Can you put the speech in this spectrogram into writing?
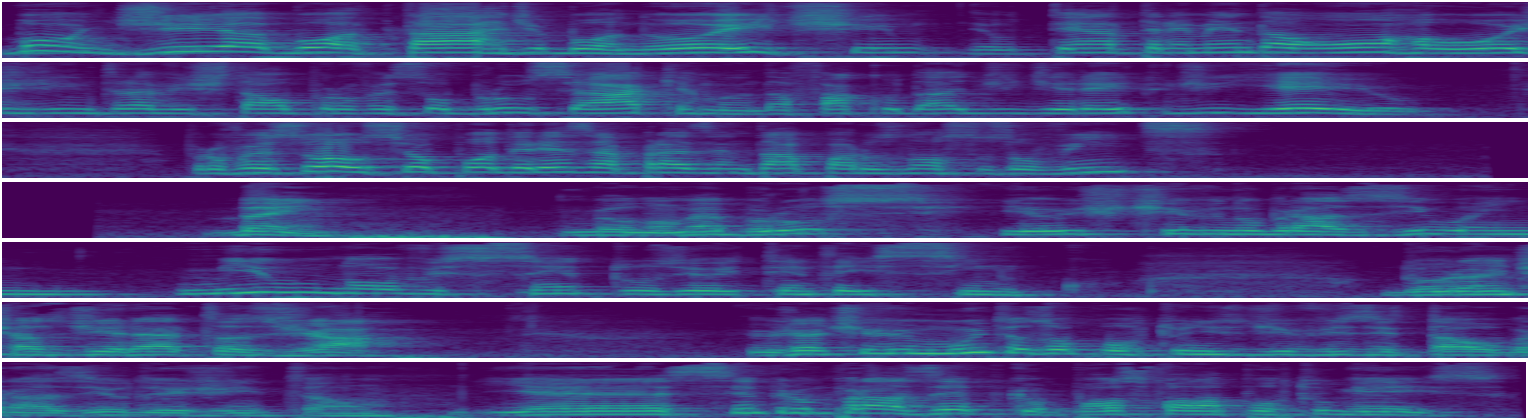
Bom dia, boa tarde, boa noite. Eu tenho a tremenda honra hoje de entrevistar o professor Bruce Ackerman, da Faculdade de Direito de Yale. Professor, o senhor poderia se apresentar para os nossos ouvintes? Bem, meu nome é Bruce e eu estive no Brasil em 1985, durante as diretas já. Eu já tive muitas oportunidades de visitar o Brasil desde então, e é sempre um prazer porque eu posso falar português.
